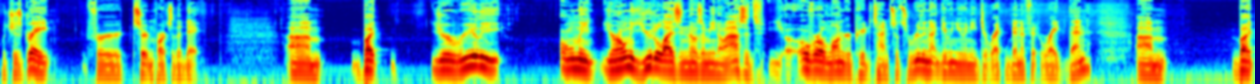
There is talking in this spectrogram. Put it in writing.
which is great for certain parts of the day. Um, but you're really only you're only utilizing those amino acids over a longer period of time. So it's really not giving you any direct benefit right then. Um, but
